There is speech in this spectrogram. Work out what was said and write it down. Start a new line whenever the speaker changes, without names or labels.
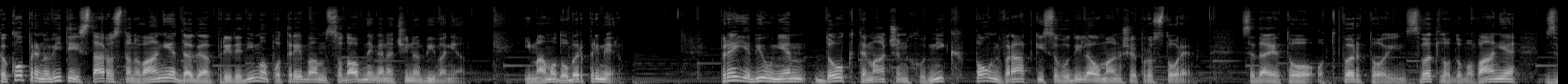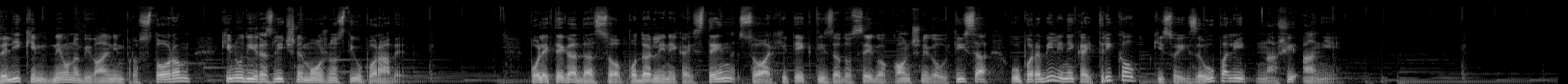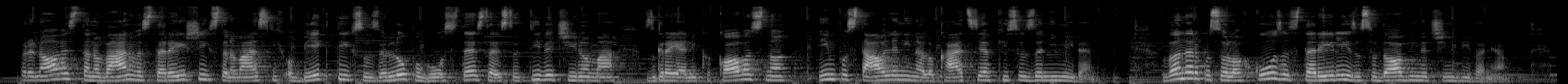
Kako prenoviti staro stanovanje, da ga priredimo potrebam sodobnega načina bivanja? Imamo dober primer. Prej je bil v njem dolg temačen hodnik, poln vrat, ki so vodila v manjše prostore. Sedaj je to odprto in svetlo domovanje z velikim dnevno bivalnim prostorom, ki nudi različne možnosti uporabe. Poleg tega, da so podrli nekaj sten, so arhitekti za dosego končnega vtisa uporabili nekaj trikov, ki so jih zaupali naši Anji.
Prenove stanovanj v starejših stanovanjskih objektih so zelo pogoste, saj so ti večinoma zgrajeni kakovostno in postavljeni na lokacijah, ki so zanimive. Vendar pa so lahko zastareli za sodobni način bivanja.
